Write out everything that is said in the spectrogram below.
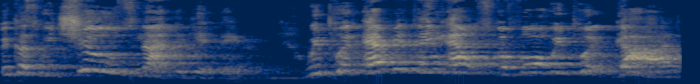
Because we choose not to get there. We put everything else before we put God,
